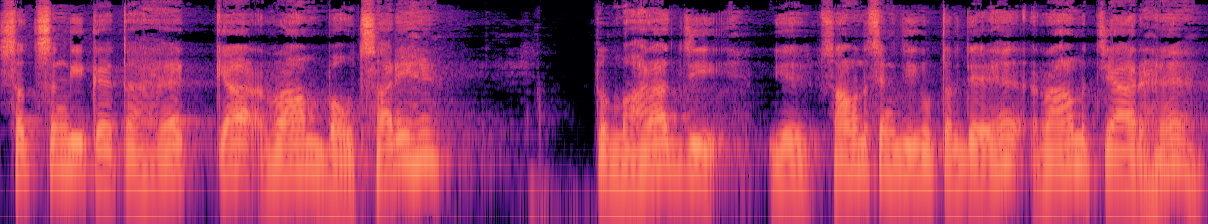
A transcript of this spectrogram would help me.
सत्संगी कहता है, क्या राम बहुत सारे हैं? तो महाराज जी, ये सावन सिंह जी उत्तर दे हैं राम चार हैं।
